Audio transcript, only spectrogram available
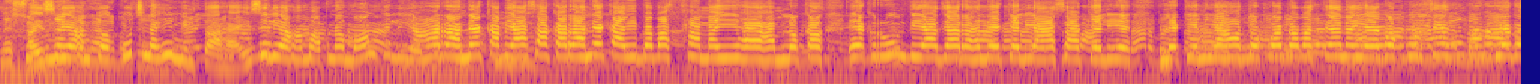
इसलिए हमको कुछ नहीं मिलता है इसीलिए हम अपना मांग के लिए यहाँ रहने का भी आशा का रहने का भी व्यवस्था नहीं है। हम लोग का एक रूम दिया जाए रहने के लिए आशा के लिए। लेकिन यहाँ तो कोई व्यवस्था नहीं है एगो कुर्सी एगो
